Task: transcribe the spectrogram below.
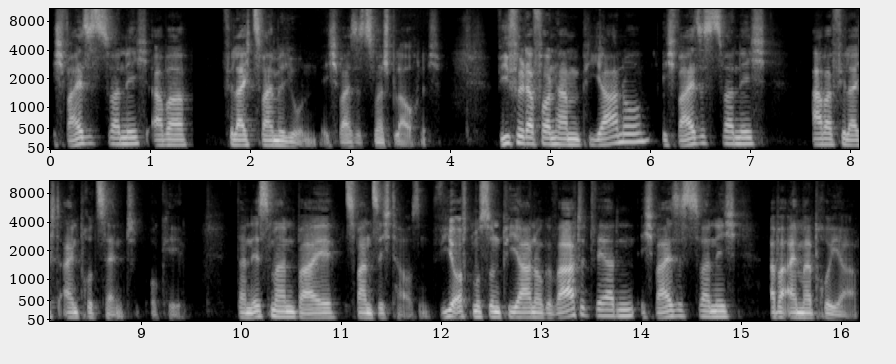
Ich weiß es zwar nicht, aber vielleicht zwei Millionen. Ich weiß es zum Beispiel auch nicht. Wie viel davon haben Piano? Ich weiß es zwar nicht, aber vielleicht ein Prozent. Okay. Dann ist man bei 20.000. Wie oft muss so ein Piano gewartet werden? Ich weiß es zwar nicht, aber einmal pro Jahr.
